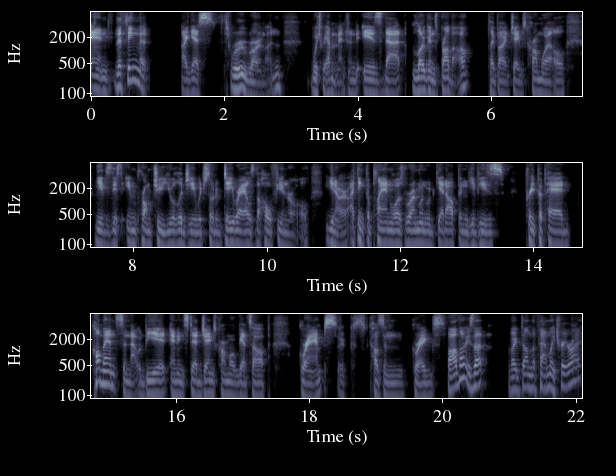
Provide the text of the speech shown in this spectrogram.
And the thing that I guess through Roman, which we haven't mentioned, is that Logan's brother, played by James Cromwell, gives this impromptu eulogy, which sort of derails the whole funeral. You know, I think the plan was Roman would get up and give his pre-prepared comments and that would be it and instead james cromwell gets up gramps uh, cousin greg's father is that have i done the family tree right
